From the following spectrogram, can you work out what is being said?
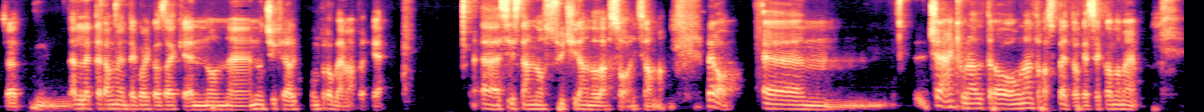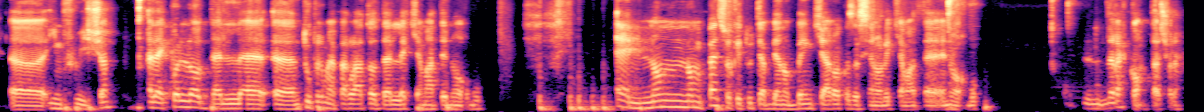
cioè, è letteralmente qualcosa che non, non ci crea alcun problema perché eh, si stanno suicidando da soli, insomma. Però ehm, c'è anche un altro, un altro, aspetto che secondo me eh, influisce ed è quello delle, eh, tu prima hai parlato delle chiamate Norbu e non, non, penso che tutti abbiano ben chiaro cosa siano le chiamate Norbu. Raccontacele.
